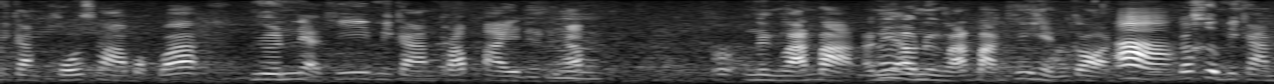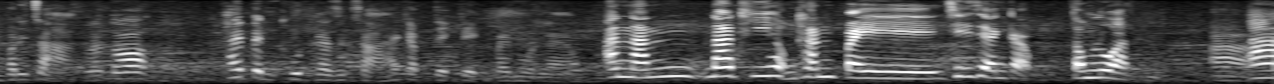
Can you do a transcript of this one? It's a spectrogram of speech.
มีการโพสต์มาบอกว่าเงินเนี่ยที่มีการรับไปเนี่ยนะครับหนึ่งล้านบาท อันนี้เอาหนึ่งล้านบาทที่เห็นก่อนอ่าก็คือมีการบริจาคแล้วก็ ให้เป็นทุนการศึกษาให้กับเด็กๆ ไปหมดแล้ว อันนั้นหน้าที่ของท่านไปชี้แจงกับตำรวจอ่า อ่า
